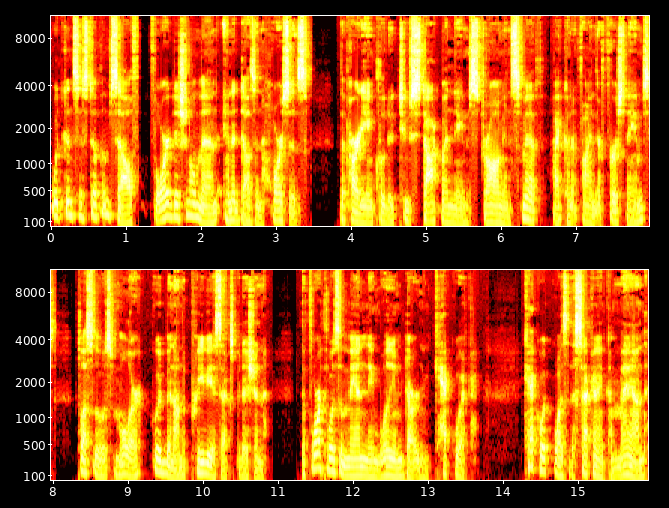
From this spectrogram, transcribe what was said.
would consist of himself, four additional men, and a dozen horses. The party included two stockmen named Strong and Smith, I couldn't find their first names, plus Lewis Muller, who had been on the previous expedition. The fourth was a man named William Darton Kekwick. Kekwick was the second in command,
